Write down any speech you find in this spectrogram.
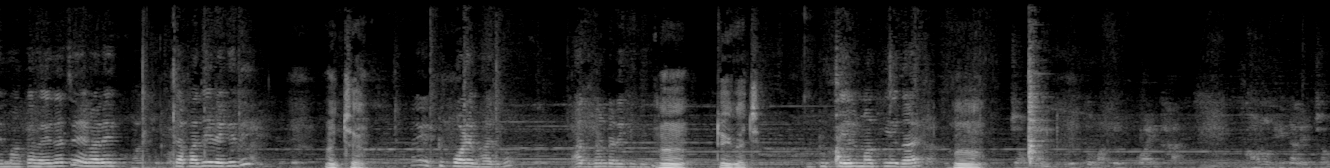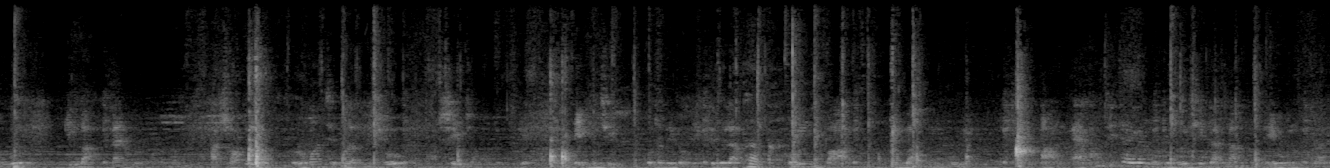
এই মাখা হয়ে গেছে এবারে চাপা দিয়ে রেখে দিই। আচ্ছা। একটু পরে ভাজবো আধ ঘণ্টা রেখে দিই। হ্যাঁ ঠিক আছে। একটু তেল মাখিয়ে গায়ে। হুম। আর সঙ্গে রোমাঞ্চে ভরা দৃশ্য সেই জঙ্গলে এই বুঝি কোথা থেকে দেখতে পেলাম ওই বাঘ কিংবা আর এখন যে জায়গার মধ্যে রয়েছে তার নাম দেউল গ্রাম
